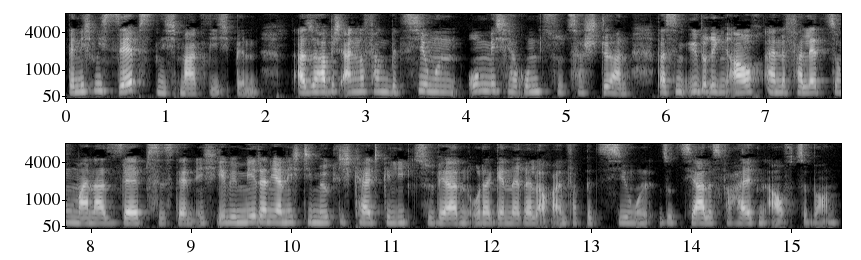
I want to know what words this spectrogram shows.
wenn ich mich selbst nicht mag, wie ich bin. Also habe ich angefangen, Beziehungen um mich herum zu zerstören, was im Übrigen auch eine Verletzung meiner selbst ist, denn ich gebe mir dann ja nicht die Möglichkeit, geliebt zu werden oder generell auch einfach Beziehungen und soziales Verhalten aufzubauen.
